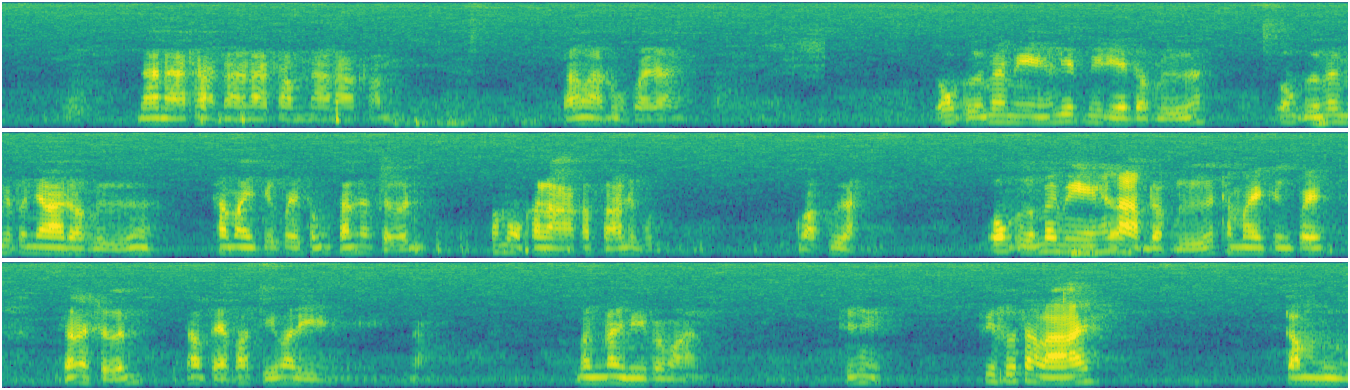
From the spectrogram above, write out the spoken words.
ๆ นานาธาตุนานาธรรม นานาขันสามารถรู้ไปได้ องค์อื่นไม่มีฤทธิ์มีเดชดอกหรือ องค์อื่นไม่มีปัญญาดอกหรือทำไมจึงไปสงสรรเสริญ พระโมคคัลลาคับสารีบุตรกว่าเพื่อนองค์อื่นไม่มีให้ลาบดอกหรือทำไมจึงไปสรรเสริญตั้งแต่พระศรีวลีมันไม่มีประมาณ ทีนี้พิสุทั้งหลายกำมือ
